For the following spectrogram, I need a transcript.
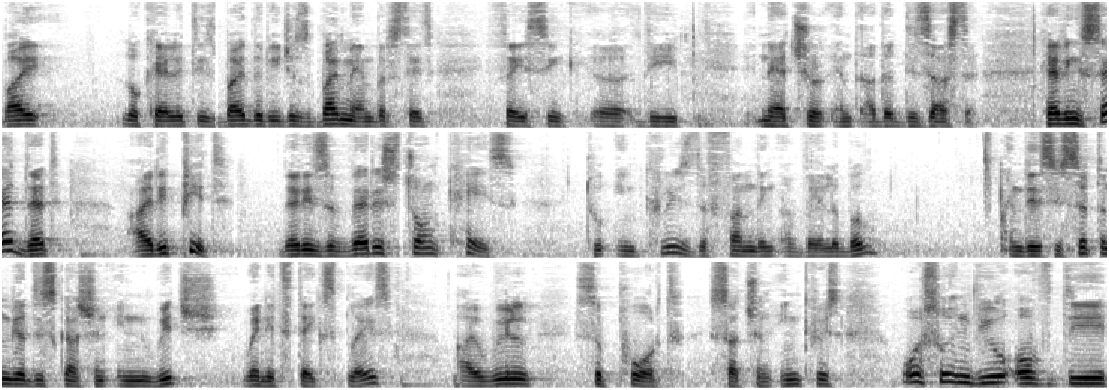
by localities, by the regions, by member states facing uh, the natural and other disaster. Having said that, I repeat, there is a very strong case to increase the funding available, and this is certainly a discussion in which, when it takes place, I will support such an increase, also in view of the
